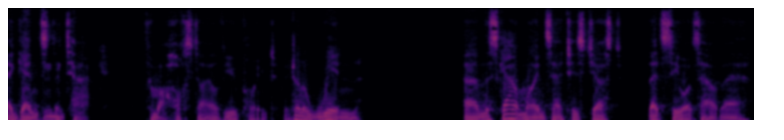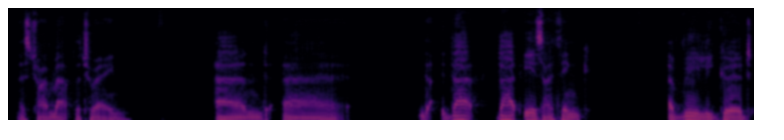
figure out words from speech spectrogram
against mm-hmm. attack from a hostile viewpoint. We're trying to win. Um, the scout mindset is just let's see what's out there. Let's try and map the terrain, and uh, th- that that is, I think, a really good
